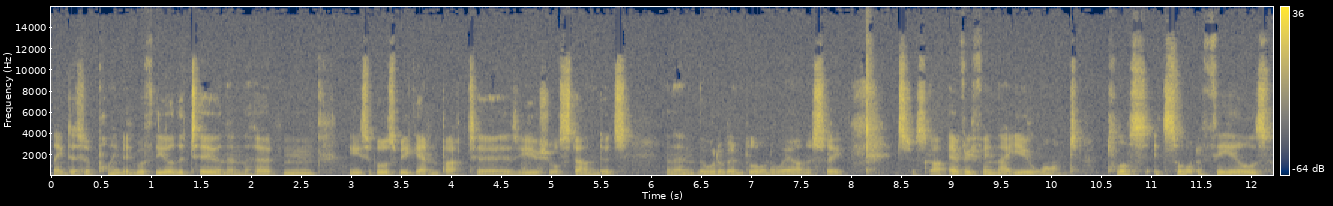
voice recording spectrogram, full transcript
like disappointed with the other two, and then they heard, hmm, he's supposed to be getting back to his usual standards, and then they would have been blown away. Honestly, it's just got everything that you want. Plus, it sort of feels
